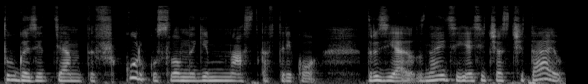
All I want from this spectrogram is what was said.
туго затянутый в шкурку, словно гимнастка в трико. Друзья, знаете, я сейчас читаю,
